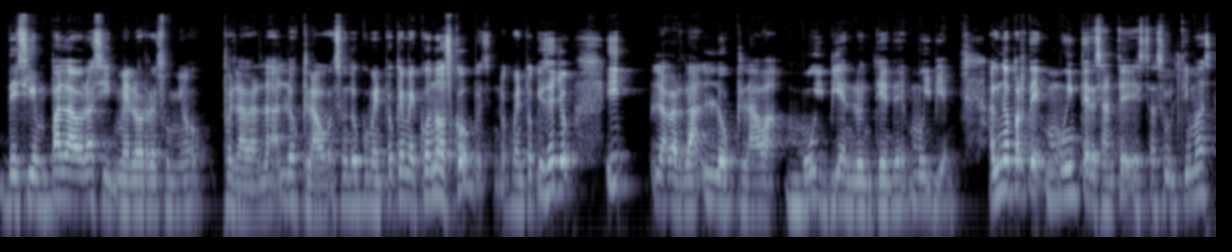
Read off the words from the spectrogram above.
de 100 palabras y me lo resumió, pues la verdad lo clavo. Es un documento que me conozco, pues un documento que hice yo y la verdad lo clava muy bien, lo entiende muy bien. Hay una parte muy interesante, estas últimas,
